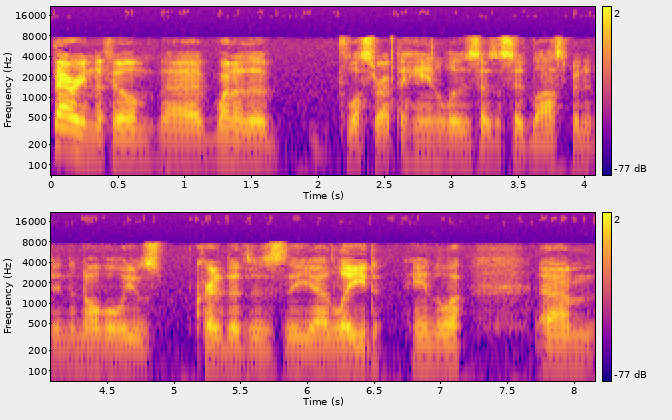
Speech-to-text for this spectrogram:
Barry in the film, uh, one of the Velociraptor handlers, as I said last minute in the novel, he was credited as the uh, lead handler. Um,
